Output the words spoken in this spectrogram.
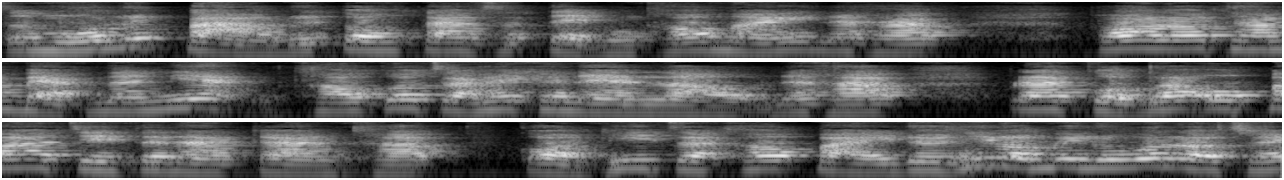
สมูทหรือเปล่าหรือตรงตามสเต็ปของเขาไหมนะครับพอเราทำแบบนั้นเนี่ยเขาก็จะให้คะแนนเรานะครับปรากฏว่าโอป้าจินตนาการครับก่อนที่จะเข้าไป โดยที่เราไม่รู้ว่าเราใช้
